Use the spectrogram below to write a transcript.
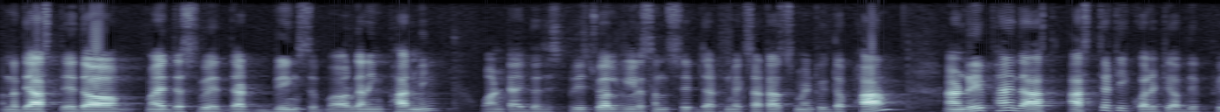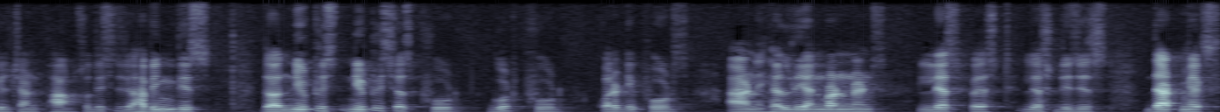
the, the, way that brings organic farming one type of the spiritual relationship that makes attachment with the farm and refine the aesthetic quality of the fields and farm. So, this is having this the nutri nutritious food, good food, quality foods and healthy environments, less pest, less disease that makes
